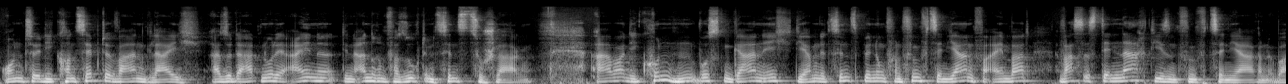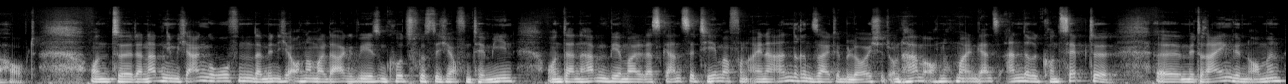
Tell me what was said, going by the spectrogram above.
und äh, die Konzepte waren gleich. Also da hat nur der eine den anderen versucht im Zins zu schlagen. Aber die Kunden wussten gar nicht, die haben eine Zinsbindung von 15 Jahren vereinbart. Was ist denn nach diesen 15 Jahren überhaupt? Und äh, dann hatten die mich angerufen, dann bin ich auch noch mal da gewesen kurzfristig auf einen Termin und dann haben wir mal das ganze Thema von einer anderen Seite beleuchtet und haben auch noch mal ganz andere Konzepte äh, mit reingenommen,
